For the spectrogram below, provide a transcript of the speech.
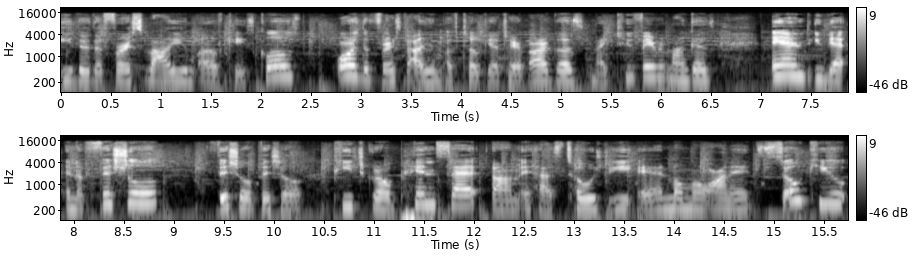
either the first volume of Case Closed or the first volume of Tokyo Tarot my two favorite mangas. And you get an official, official, official Peach Girl pin set. Um, it has Toji and Momo on it. So cute.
